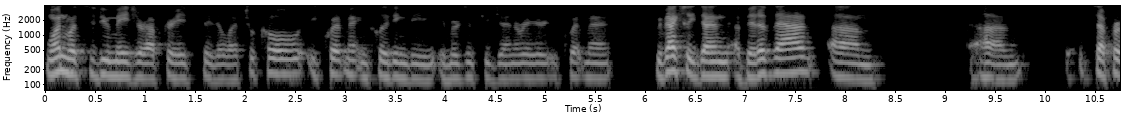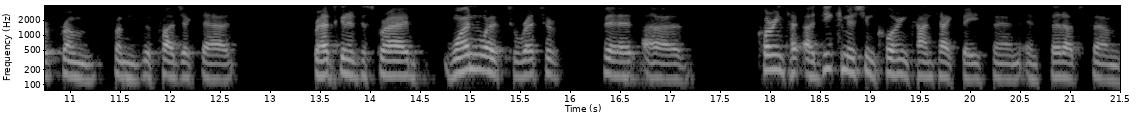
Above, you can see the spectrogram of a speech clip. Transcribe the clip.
One was to do major upgrades to the electrical equipment, including the emergency generator equipment. We've actually done a bit of that, um, um, separate from, from the project that Brad's going to describe. One was to retrofit chlorine, a decommissioned chlorine contact basin and set up some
